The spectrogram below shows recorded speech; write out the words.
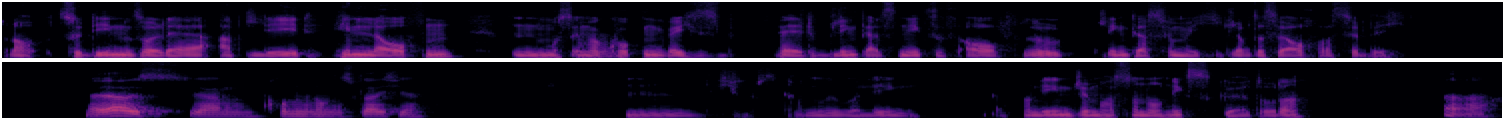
und auch zu denen soll der Athlet hinlaufen und muss immer Mhm. gucken, welches Feld blinkt als Nächstes auf. So klingt das für mich. Ich glaube, das wäre auch was für dich. Na ja, ist ja im Grunde genommen das Gleiche. Hm, ich muss grad nur überlegen. Von dem Gym hast du noch nix gehört, oder? Ah.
